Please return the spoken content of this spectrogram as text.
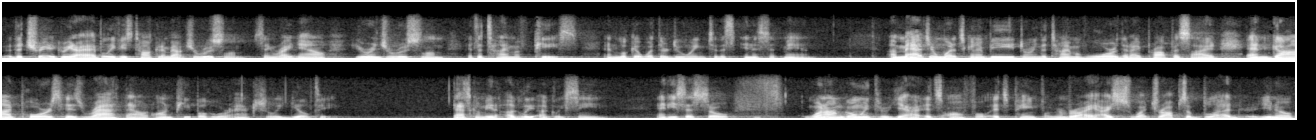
the tree of green, I believe he's talking about Jerusalem, saying, right now, you're in Jerusalem, it's a time of peace. And look at what they're doing to this innocent man. Imagine what it's going to be during the time of war that I prophesied, and God pours his wrath out on people who are actually guilty. That's going to be an ugly, ugly scene. And he says, So, what I'm going through, yeah, it's awful. It's painful. Remember, I, I sweat drops of blood. You know,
